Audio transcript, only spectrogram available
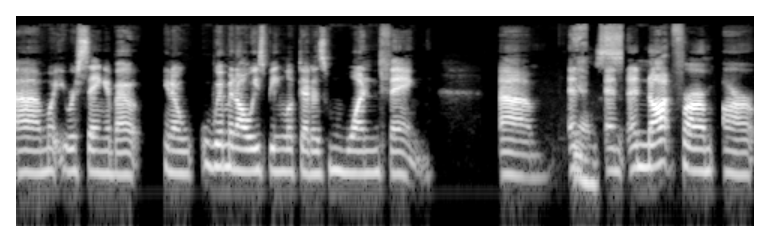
um what you were saying about, you know, women always being looked at as one thing. Um and yes. and and not for our, our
